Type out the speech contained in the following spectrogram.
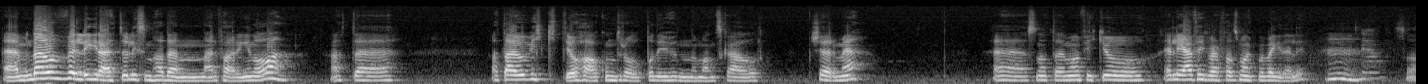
Eh, men det er jo veldig greit å liksom ha den erfaringen òg, da. At, eh, at det er jo viktig å ha kontroll på de hundene man skal kjøre med. Eh, sånn at eh, man fikk jo Eller jeg fikk i hvert fall smake på begge deler. Mm. Ja. Så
